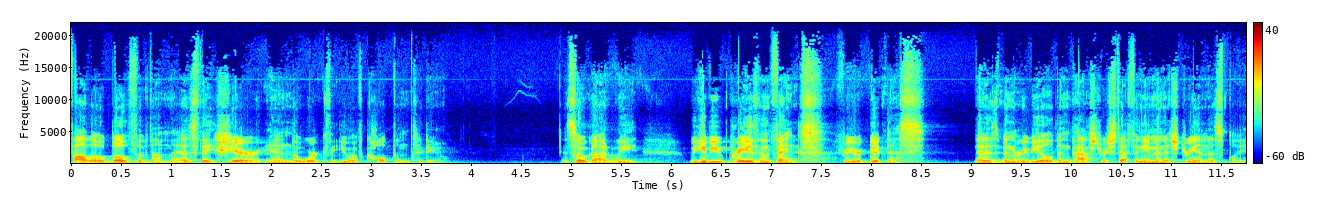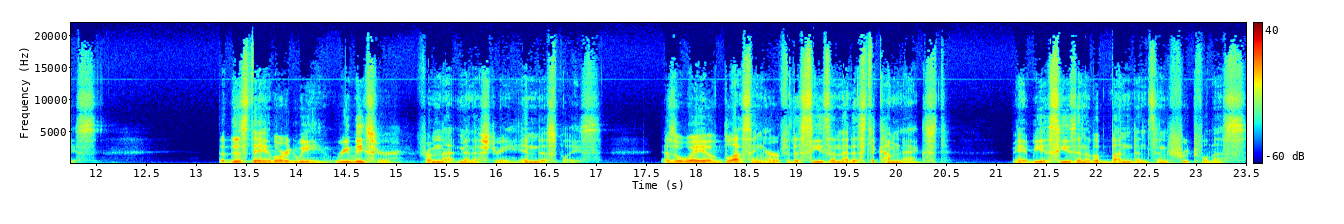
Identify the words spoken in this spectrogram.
follow both of them as they share in the work that you have called them to do. And so, God, we, we give you praise and thanks for your goodness that has been revealed in Pastor Stephanie ministry in this place. That this day, Lord, we release her from that ministry in this place as a way of blessing her for the season that is to come next. May it be a season of abundance and fruitfulness.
